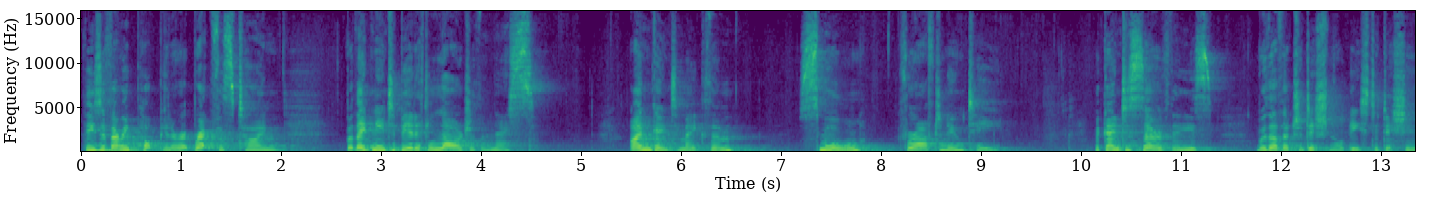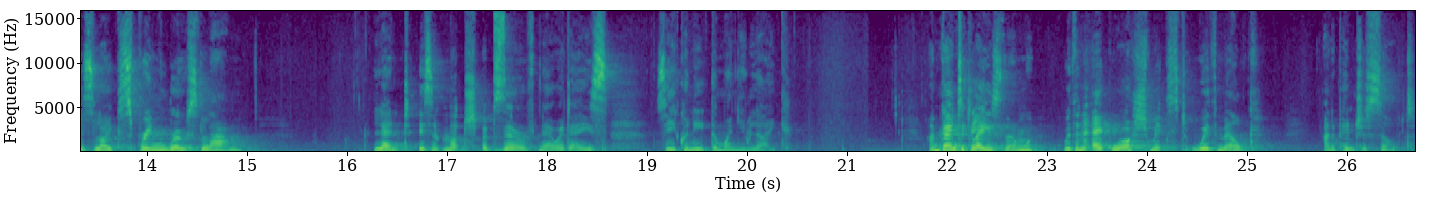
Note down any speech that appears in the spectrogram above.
These are very popular at breakfast time, but they'd need to be a little larger than this. I'm going to make them small for afternoon tea. We're going to serve these with other traditional Easter dishes like spring roast lamb Lent isn't much observed nowadays, so you can eat them when you like. I'm going to glaze them with an egg wash mixed with milk and a pinch of salt.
